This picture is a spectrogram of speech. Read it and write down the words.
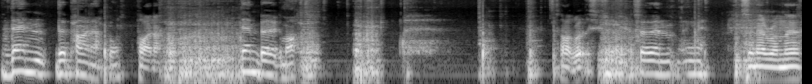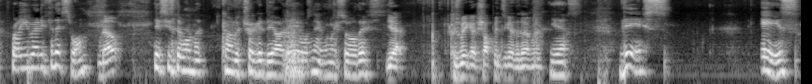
Then the pineapple. pineapple. Then bergamot. It's hard work. This is. So then, yeah. So now we're on there. Right, are you ready for this one? No. This is the one that kind of triggered the idea, wasn't it, when we saw this? Yeah. Because we go shopping together, don't we? Yes. This is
